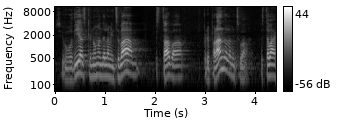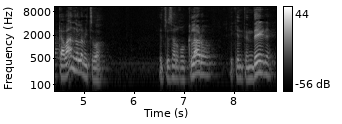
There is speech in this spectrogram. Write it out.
Si hubo días que no mandé la mitzvah, estaba preparando la mitzvah, estaba acabando la mitzvah. Esto es algo claro, hay que entender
